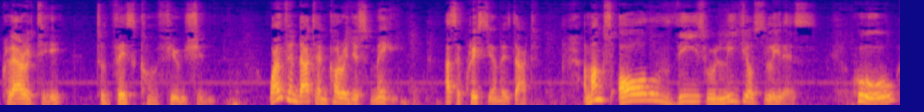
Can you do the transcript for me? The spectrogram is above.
clarity to this confusion. One thing that encourages me as a Christian is that amongst all these religious leaders who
